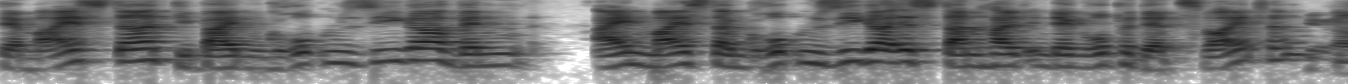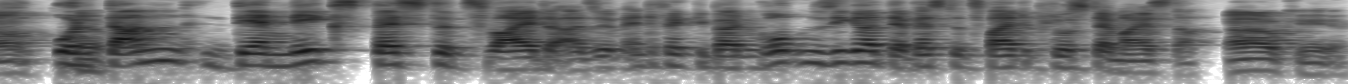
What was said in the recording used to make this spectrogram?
der Meister, die beiden Gruppensieger, wenn ein Meister Gruppensieger ist, dann halt in der Gruppe der Zweite. Genau. Und Ja. dann der nächstbeste Zweite. Also im Endeffekt die beiden Gruppensieger, der beste Zweite plus der Meister. Ah, okay.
